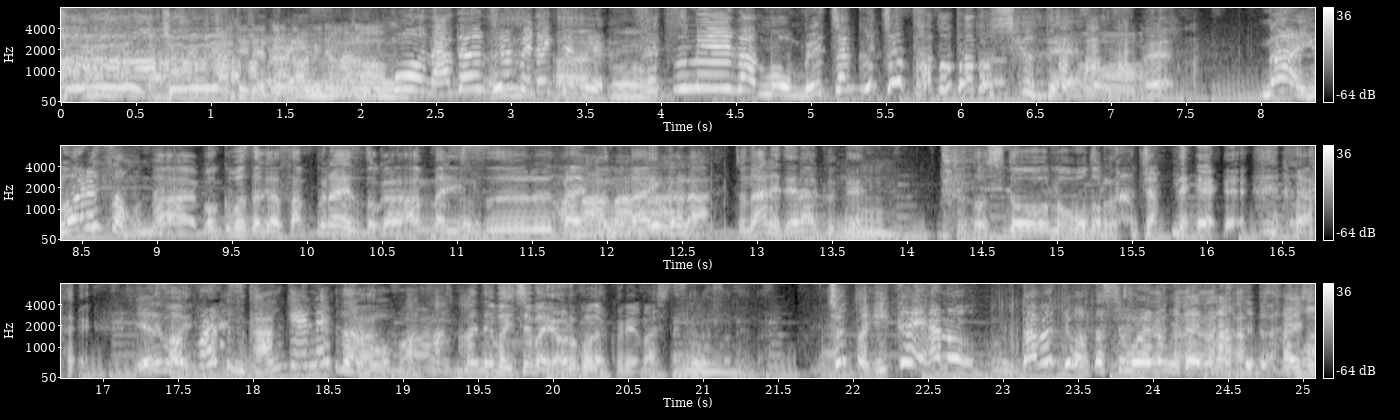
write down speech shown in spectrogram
女優女優やってて涙がな。もう泣く準備できてるのに、はい説明がもうめちゃくちゃたどたどしくて。そうですねなあ言われてたもんね、はい。僕もだからサプライズとかあんまりするタイプのないからちょっと慣れてなくてうん。ちょっと指導ローモドルになっちゃって。はいいやでもサプライズ関係ねえだろお前。まあでも一番喜んでくれましたけどうん。それはちょっと一回あの黙って渡してもらえるみたいになってて最終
